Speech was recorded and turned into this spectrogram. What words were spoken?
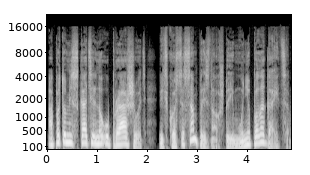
а потом искательно упрашивать, ведь Костя сам признал, что ему не полагается.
